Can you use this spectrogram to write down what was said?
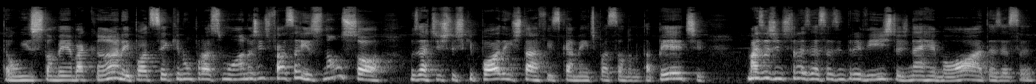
Então isso também é bacana e pode ser que no próximo ano a gente faça isso. Não só os artistas que podem estar fisicamente passando no tapete, mas a gente trazer essas entrevistas né, remotas, essa,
